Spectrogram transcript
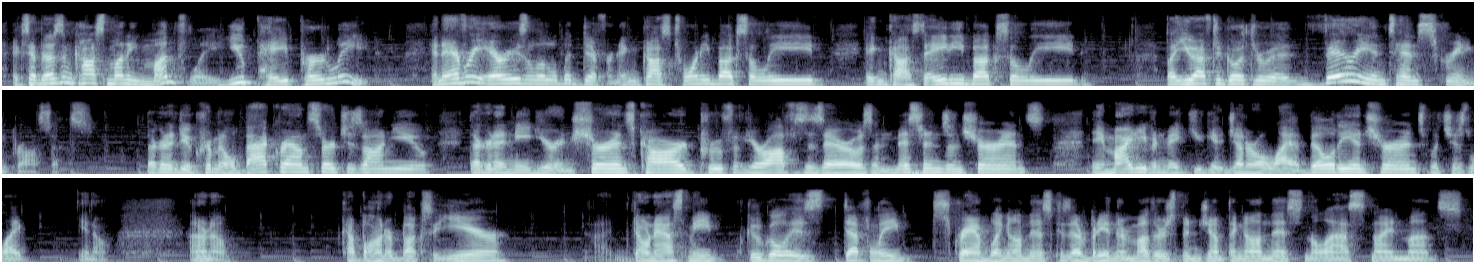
Except it doesn't cost money monthly, you pay per lead. And every area is a little bit different. It can cost 20 bucks a lead, it can cost 80 bucks a lead, but you have to go through a very intense screening process. They're going to do criminal background searches on you. They're going to need your insurance card, proof of your office's errors and omissions insurance. They might even make you get general liability insurance, which is like, you know, I don't know, couple hundred bucks a year. Uh, don't ask me. Google is definitely scrambling on this because everybody and their mother's been jumping on this in the last nine months.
